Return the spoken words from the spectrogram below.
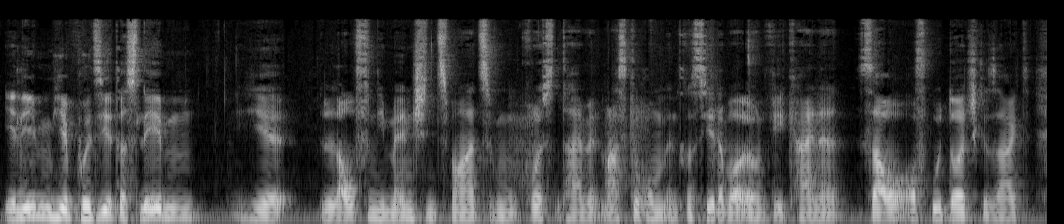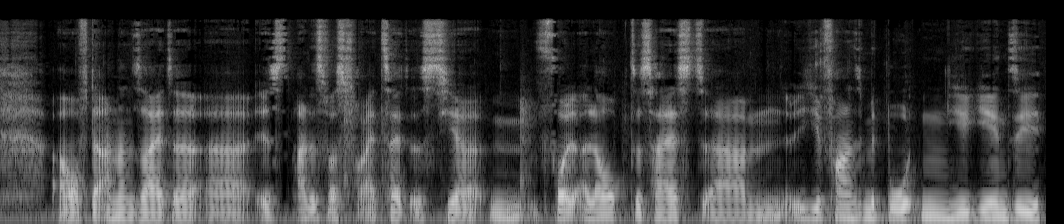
ihr Lieben, hier pulsiert das Leben hier laufen die Menschen zwar zum größten Teil mit Maske rum, interessiert aber irgendwie keine Sau, auf gut Deutsch gesagt. Auf der anderen Seite äh, ist alles, was Freizeit ist, hier voll erlaubt. Das heißt, ähm, hier fahren sie mit Booten, hier gehen sie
